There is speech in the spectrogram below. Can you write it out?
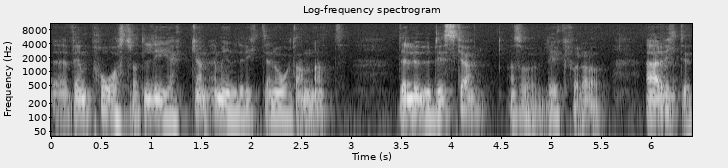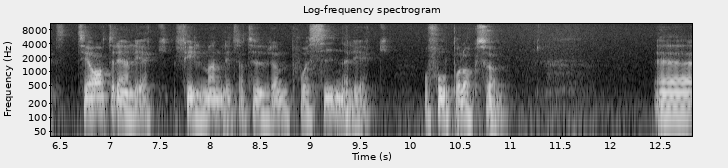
eh, vem påstår att leken är mindre viktig än något annat? Det ludiska, alltså lekfulla då, är viktigt. Teater är en lek, filmen, litteraturen, poesin är lek. Och fotboll också. Eh,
